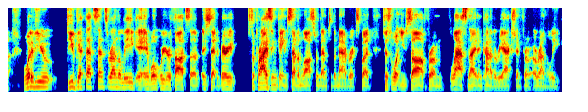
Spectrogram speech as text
what have you? Do you get that sense around the league? And what were your thoughts of, as you said, very surprising game seven loss for them to the Mavericks, but just what you saw from last night and kind of the reaction from around the league.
